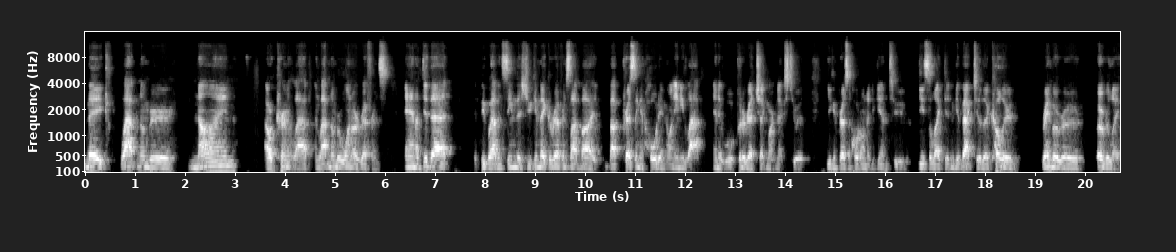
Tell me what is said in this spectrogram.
make lap number nine our current lap and lap number one our reference. And I did that. If people haven't seen this, you can make a reference lap by by pressing and holding on any lap, and it will put a red check mark next to it. you can press and hold on it again to deselect it and get back to the colored Rainbow Road overlay.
